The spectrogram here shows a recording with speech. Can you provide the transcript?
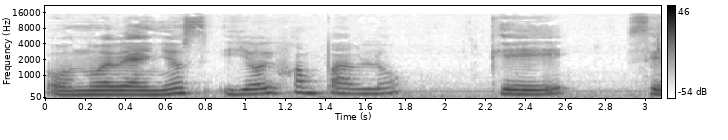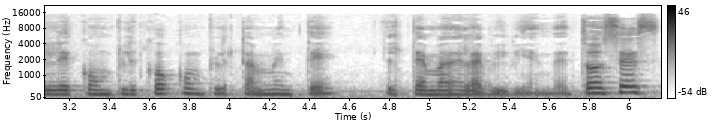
o nueve años, y hoy Juan Pablo, que se le complicó completamente el tema de la vivienda. Entonces,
